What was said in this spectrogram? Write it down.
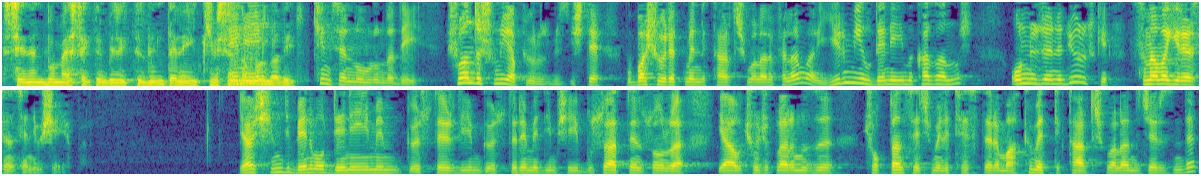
Senin bu meslekte biriktirdiğin deneyim kimsenin deneyim umurunda değil. Kimsenin umurunda değil. Şu anda şunu yapıyoruz biz. İşte bu baş öğretmenlik tartışmaları falan var. ya, 20 yıl deneyimi kazanmış. Onun üzerine diyoruz ki sınava girersen seni bir şey yapar. Ya şimdi benim o deneyimim, gösterdiğim, gösteremediğim şeyi bu saatten sonra ya çocuklarımızı çoktan seçmeli testlere mahkum ettik tartışmaların içerisinde.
